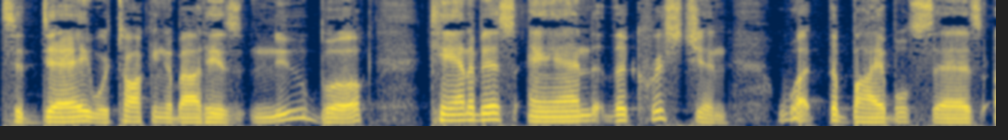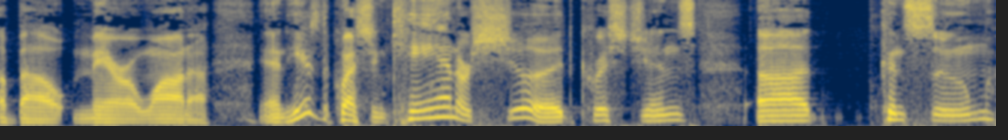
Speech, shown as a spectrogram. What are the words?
today. We're talking about his new book, Cannabis and the Christian What the Bible Says About Marijuana. And here's the question Can or should Christians uh, consume?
